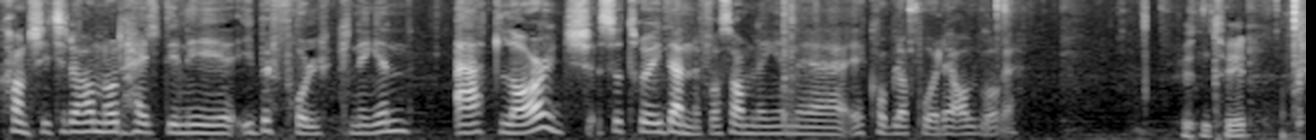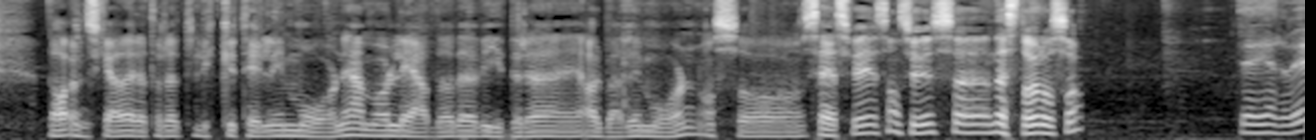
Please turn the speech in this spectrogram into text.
kanskje ikke det har nådd helt inn i, i, befolkningen at large, så tror jeg denne forsamlingen er, er kobla på det alvoret. Uten tvil. Da ønsker jeg deg rett og slett lykke til i morgen jeg med å lede det videre arbeidet i morgen. Og så ses vi sannsynligvis eh, neste år også. Det gjør vi,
